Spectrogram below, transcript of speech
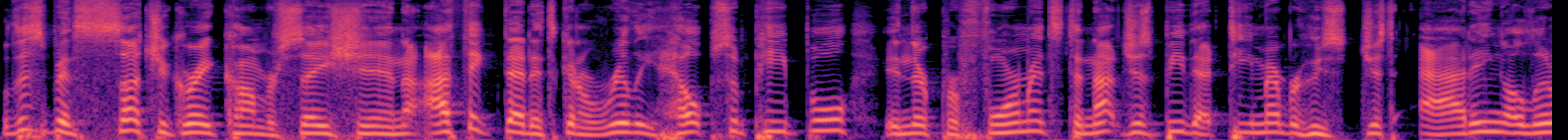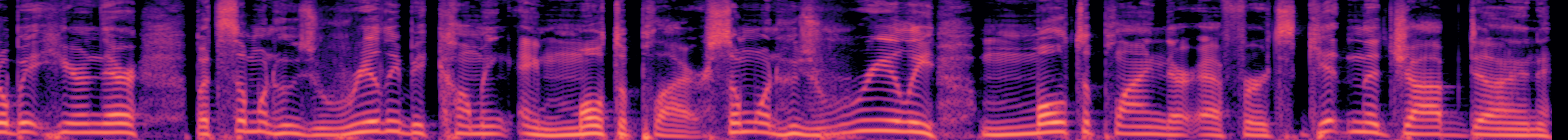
well, this has been such a great conversation. I think that it's going to really help some people in their performance to not just be that team member who's just adding a little bit here and there, but someone who's really becoming a multiplier, someone who's really multiplying their efforts, getting the job done,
